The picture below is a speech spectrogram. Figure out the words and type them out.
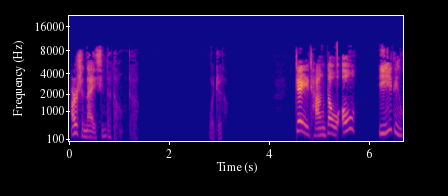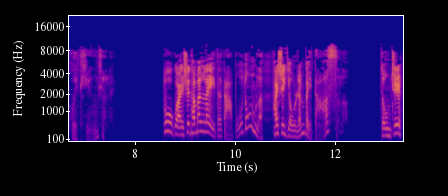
而是耐心的等着。我知道，这场斗殴一定会停下来。不管是他们累得打不动了，还是有人被打死了，总之，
